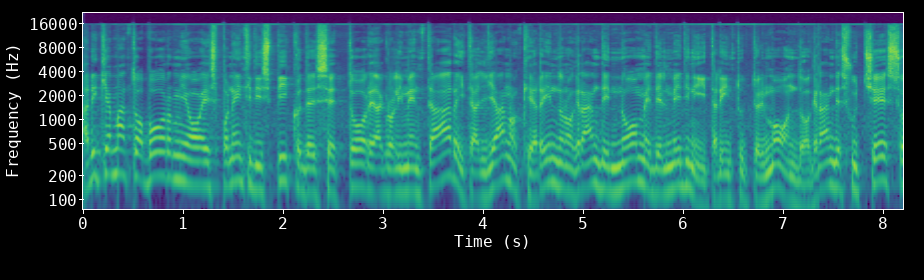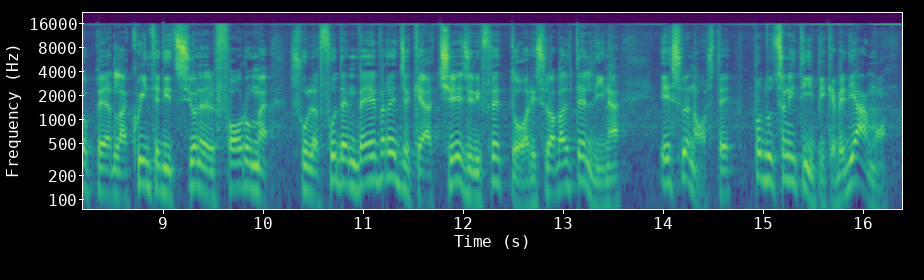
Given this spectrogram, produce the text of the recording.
Ha richiamato a Bormio esponenti di spicco del settore agroalimentare italiano che rendono grande il nome del Made in Italy in tutto il mondo. Grande successo per la quinta edizione del forum sul food and beverage che ha acceso i riflettori sulla Valtellina e sulle nostre produzioni tipiche. Vediamo!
